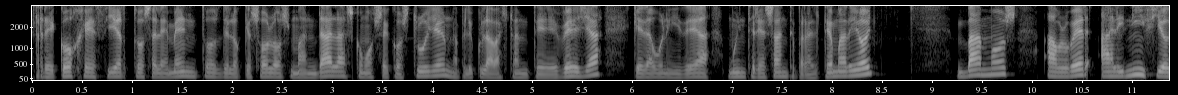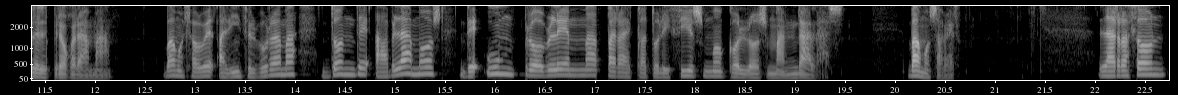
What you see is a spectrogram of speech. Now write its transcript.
recoge ciertos elementos de lo que son los mandalas, cómo se construyen, una película bastante bella, que da una idea muy interesante para el tema de hoy, vamos a volver al inicio del programa vamos a volver al inicio del programa, donde hablamos de un problema para el catolicismo con los mandalas. Vamos a ver. La razón,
